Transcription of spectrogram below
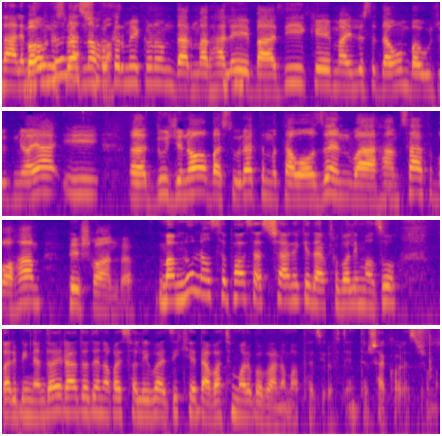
بله با اون نسبت من فکر می‌کنم در مرحله بعدی که مجلس دوم به وجود میآید ای دو جنا به صورت متوازن و همسط با هم پیش خواهند رفت. ممنون. و سپاس از شرحی که در قبال موضوع برای بیننده را دادن آقای سالی وزی که دعوت ما را به برنامه پذیرفتین. تشکر از شما.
